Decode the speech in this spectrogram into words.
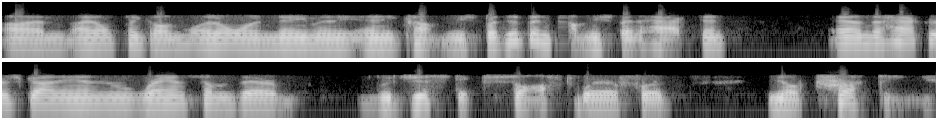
um, I don't think I'll, I don't want to name any, any companies, but there've been companies been hacked, and and the hackers got in and ransomed their logistics software for, you know, trucking.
